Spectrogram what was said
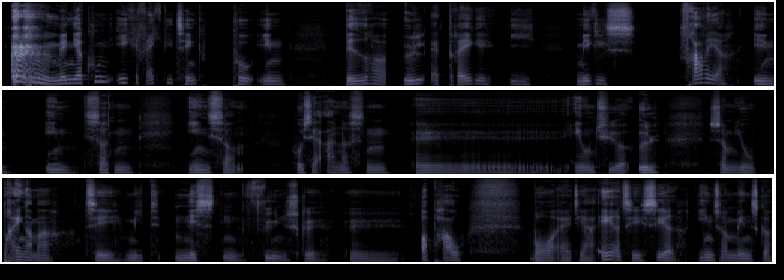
men jeg kunne ikke rigtig tænke på en bedre øl at drikke i Mikkels fravær end en sådan ensom H.C. Andersen øh, eventyr øl, som jo bringer mig til mit næsten fynske øh, ophav, hvor at jeg af og til ser ensomme mennesker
